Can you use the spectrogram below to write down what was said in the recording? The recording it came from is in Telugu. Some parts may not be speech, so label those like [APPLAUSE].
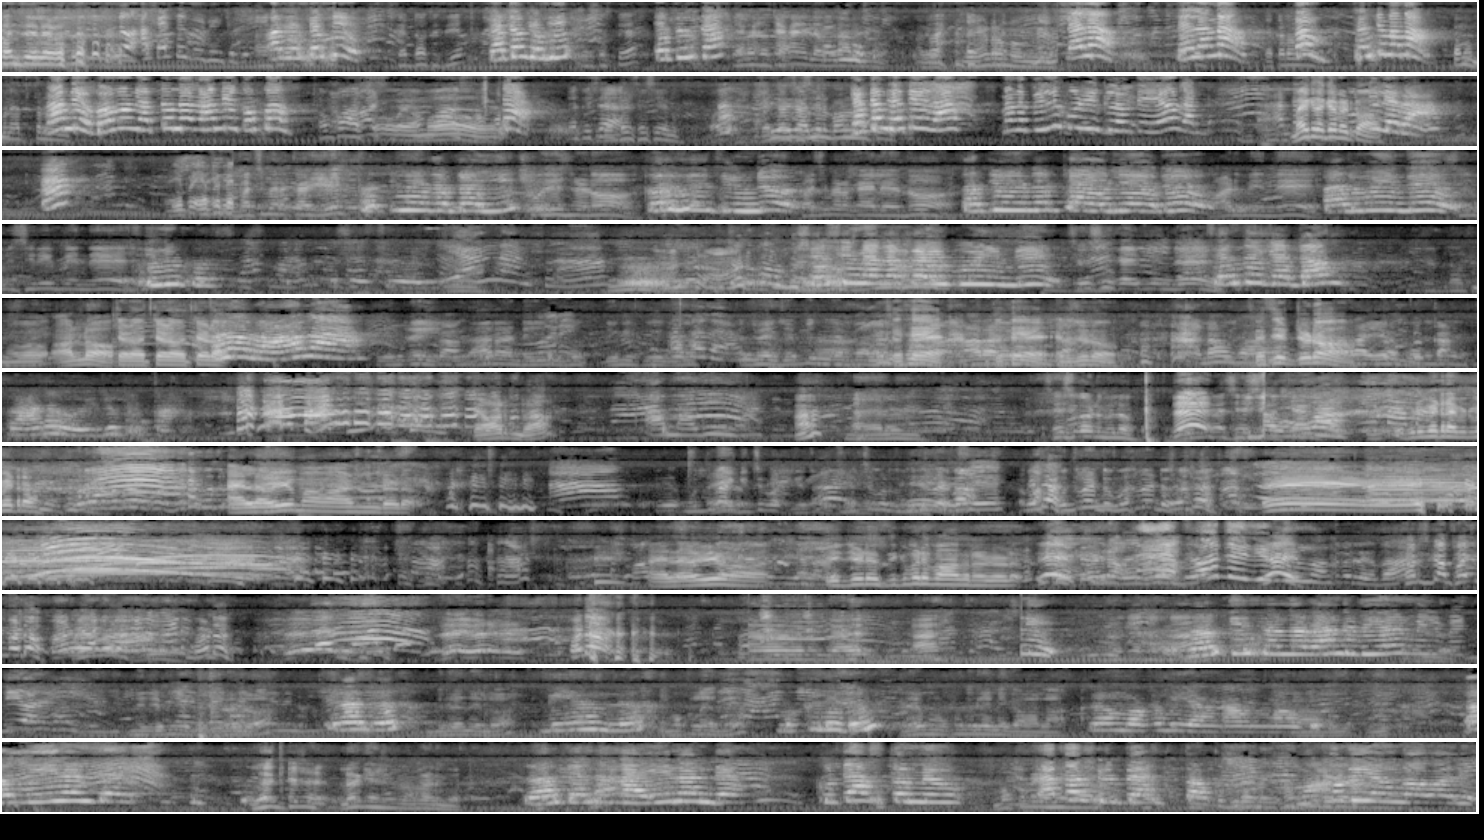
పని చేయలేవు పెద్ద సిసి ఇక్కడికి వస్తే ఎక్కడ మమ్మీ ఎక్కడ మైక్ దగ్గర పెట్టు. పచ్చిమిరకాయ కోసేసినాడు పచ్చిమిరకాయ లేదు. వాడిపోయింది. అడిపోయింది చిరిగి- చిరిగిపోయింది శశిమిరపకాయ పోయింది. చేసి అయిపోయింది అల్లో. వచ్చాడు వచ్చాడు వచ్చాడు. చూడు. చూడు. ఎవరురా ఇప్పుడు పెట్టరా ఇప్పుడు పెట్టరా. ఐ లవ్ యూ మామ అంటాడు ఐ లవ్ యూ ఇది చూడు సిగ్గుపడి పోతున్నాడు చూడు చెప్పి బిర్యానీలో బియ్యంలో మొక్కలేదు. ముక్కలేదు. రేపు మొక్క బిర్యానీ కావాలా? మొక్క కావాలి లొకేషన్ లొకేషన్ అడుగు. కుట్టేస్తాం మేము. మొక్క బియ్యం కావాలి.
